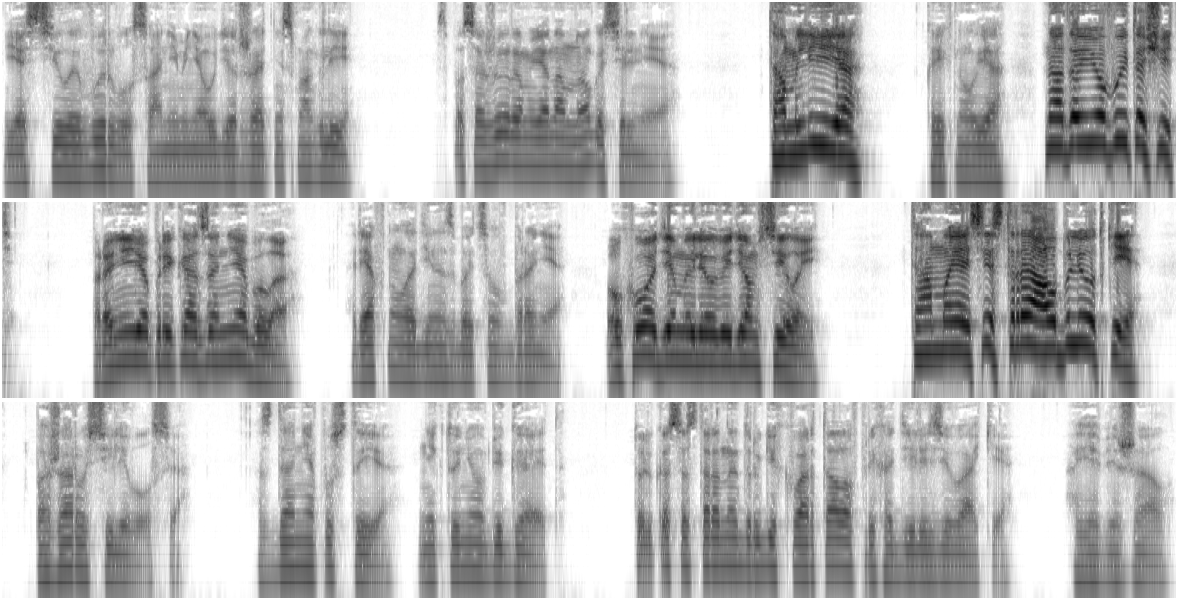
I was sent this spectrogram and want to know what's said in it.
Я с силой вырвался, они меня удержать не смогли. С пассажиром я намного сильнее. «Там Лия!» — крикнул я. «Надо ее вытащить!» «Про нее приказа не было!» — рявкнул один из бойцов в броне. «Уходим или уведем силой!» «Там моя сестра, ублюдки!» Пожар усиливался. Здания пустые, никто не убегает. Только со стороны других кварталов приходили зеваки. А я бежал.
